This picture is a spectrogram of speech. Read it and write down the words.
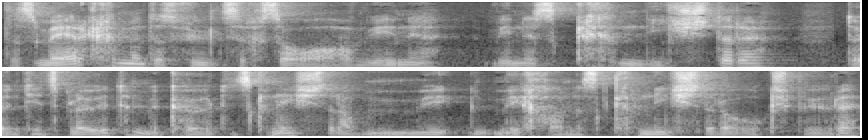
Das merken wir, das fühlt sich so an wie, eine, wie ein Knistern. Klingt jetzt blöd, man hört das Knistern, aber man, man kann das Knistern auch spüren.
